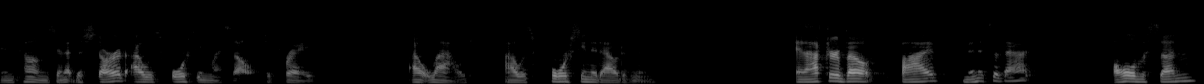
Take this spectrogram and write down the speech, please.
in tongues. And at the start, I was forcing myself to pray out loud, I was forcing it out of me. And after about five minutes of that, all of a sudden,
